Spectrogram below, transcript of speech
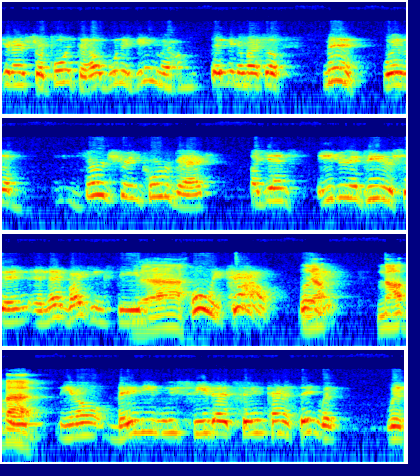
an extra point to help win a game. And I'm thinking to myself, man, with a third string quarterback against Adrian Peterson and that Viking speed, Yeah, holy cow! Like, Yep. not bad. and, you know, maybe we see that same kind of thing with with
